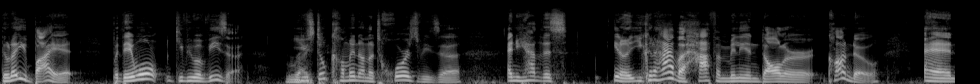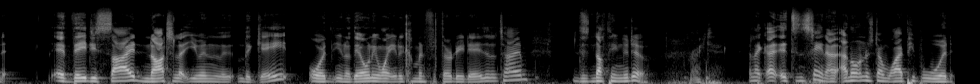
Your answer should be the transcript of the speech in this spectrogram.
they'll let you buy it, but they won't give you a visa. You still come in on a tourist visa, and you have this. You know, you can have a half a million dollar condo, and if they decide not to let you in the, the gate, or you know they only want you to come in for thirty days at a time, there's nothing to do. Right. And like it's insane. I, I don't understand why people would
